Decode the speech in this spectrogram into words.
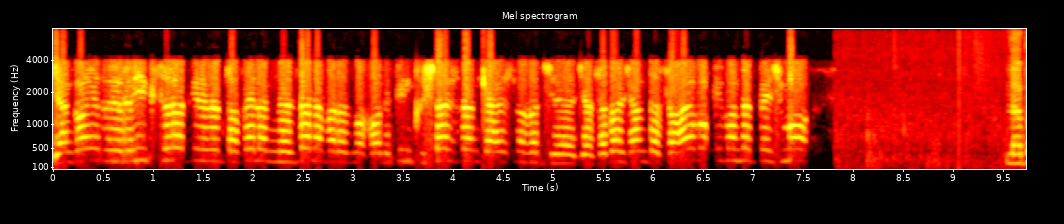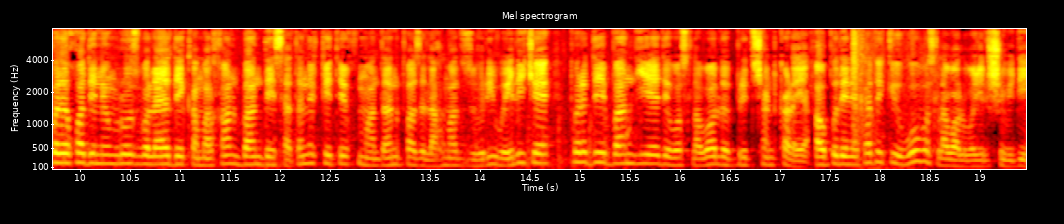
جنگ های رویرویی که صورت گرفتن تا فعلا 19 نفر از مخالفین کشته شدن که 8 نفر جسدهایشان در ساحه واقع ماندد پیش ما له بلې خوا د نیمروز ولایت د کمال خان بند د ساتنې قطعې قوماندان فاضل احمد زهري ویلي چې پر دې بند یې د وسلوالو برید شنډ کړی او په دې نښته کې اووه وسلوال وژل شوي دي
